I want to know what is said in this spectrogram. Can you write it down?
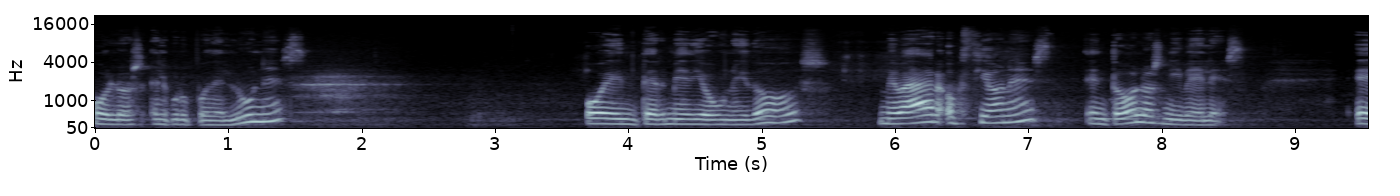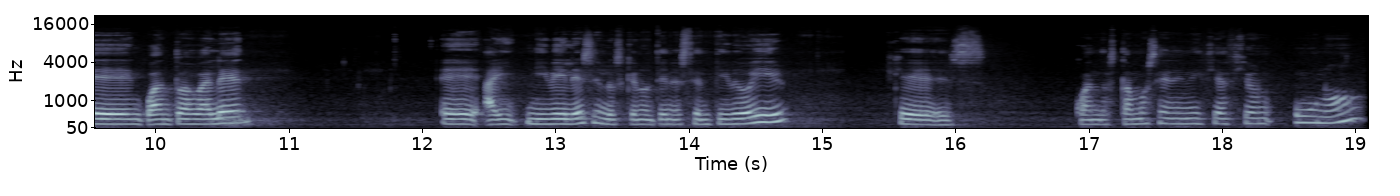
o los, el grupo del lunes, o intermedio 1 y 2, me va a dar opciones en todos los niveles. Eh, en cuanto a ballet, eh, hay niveles en los que no tiene sentido ir, que es cuando estamos en iniciación 1,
